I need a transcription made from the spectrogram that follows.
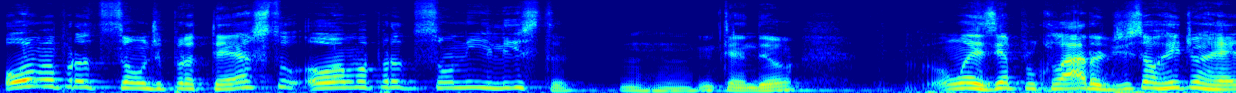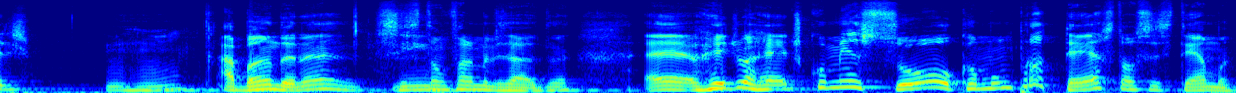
Ou é uma produção de protesto, ou é uma produção nihilista. Uhum. Entendeu? Um exemplo claro disso é o Radiohead. Uhum. A banda, né? Sim. Vocês estão familiarizados, né? É, o Radiohead começou como um protesto ao sistema,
